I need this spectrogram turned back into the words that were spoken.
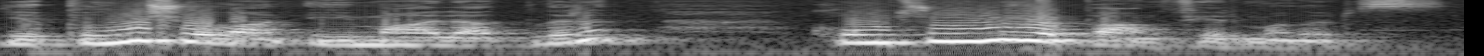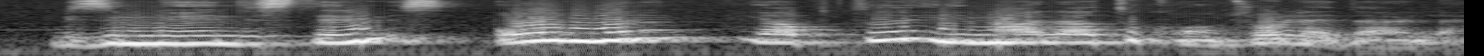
yapılmış olan imalatların kontrolünü yapan firmalarız. Bizim mühendislerimiz onların yaptığı imalatı kontrol ederler.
